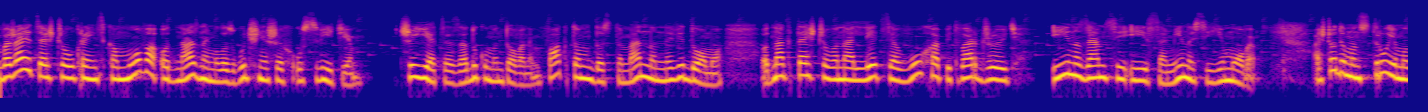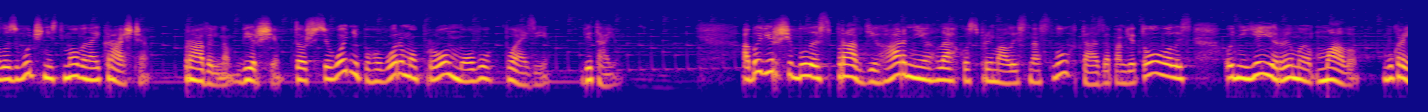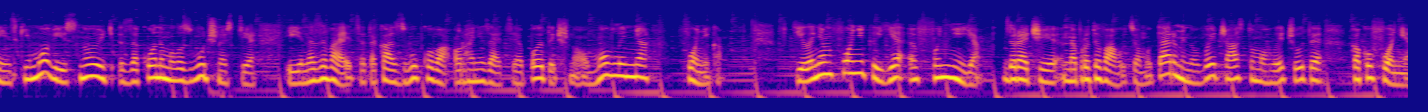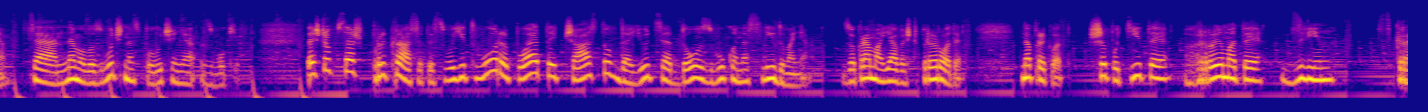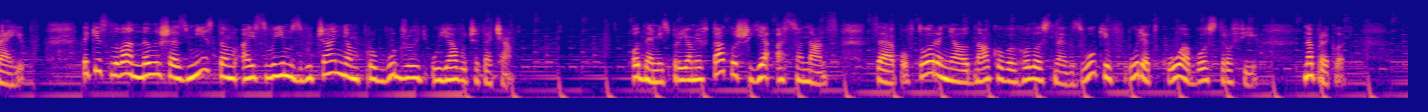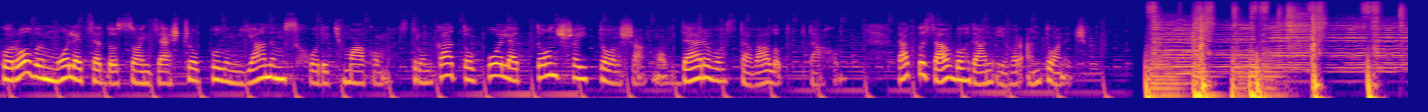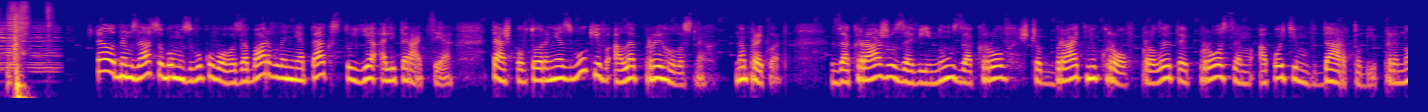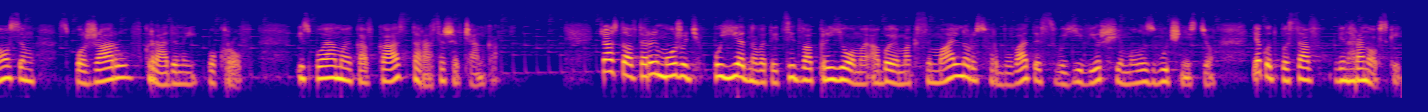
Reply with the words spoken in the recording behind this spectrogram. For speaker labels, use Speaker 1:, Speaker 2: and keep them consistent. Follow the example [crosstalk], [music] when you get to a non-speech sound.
Speaker 1: Вважається, що українська мова одна з наймилозвучніших у світі. Чи є це задокументованим фактом, достеменно невідомо. Однак те, що вона лється в уха, підтверджують і іноземці, і самі носії мови. А що демонструє милозвучність мови найкраще? Правильно, вірші. Тож сьогодні поговоримо про мову поезії. Вітаю! Аби вірші були справді гарні, легко сприймались на слух та запам'ятовувались, однієї рими мало. В українській мові існують закони милозвучності, і називається така звукова організація поетичного мовлення фоніка. Втіленням фоніки є ефонія. До речі, на противагу цьому терміну ви часто могли чути какофонія це немилозвучне сполучення звуків. Та щоб все ж прикрасити свої твори, поети часто вдаються до звуконаслідування, зокрема явищ природи. Наприклад, шепотіти, гримати, дзвін, скрегіт. Такі слова не лише змістом, а й своїм звучанням пробуджують уяву читача. Одним із прийомів також є асонанс це повторення однакових голосних звуків у рядку або строфі. Наприклад, корови моляться до сонця, що полум'яним сходить маком. Струнка тополя тонша й тонша, мов дерево ставало б птахом. Так писав Богдан Ігор Антонич. Ще одним засобом звукового забарвлення тексту є алітерація, теж повторення звуків, але приголосних. Наприклад, за кражу, за війну, за кров, щоб братню кров пролити просим, а потім вдар тобі приносим з пожару вкрадений покров. Із поеми Кавказ Тараса Шевченка. Часто автори можуть поєднувати ці два прийоми, аби максимально розфарбувати свої вірші милозвучністю, як от писав Вінграновський.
